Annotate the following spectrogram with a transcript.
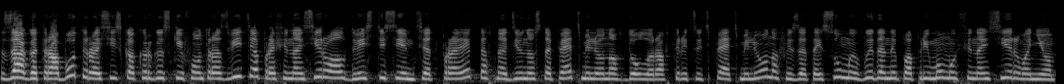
За год работы Российско-Кыргызский фонд развития профинансировал 270 проектов на 95 миллионов долларов. 35 миллионов из этой суммы выданы по прямому финансированию.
